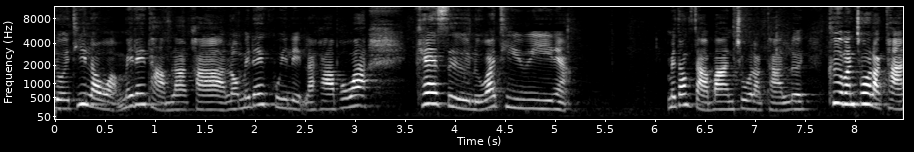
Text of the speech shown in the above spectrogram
โดยที่เราอะไม่ได้ถามราคา เราไม่ได้คุยเลทราคา เพราะว่าแค่สื่อหรือว่าทีวีเนี่ยไม่ต้องสาบานโชว์หลักฐานเลย คือมันโชว์หลักฐาน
